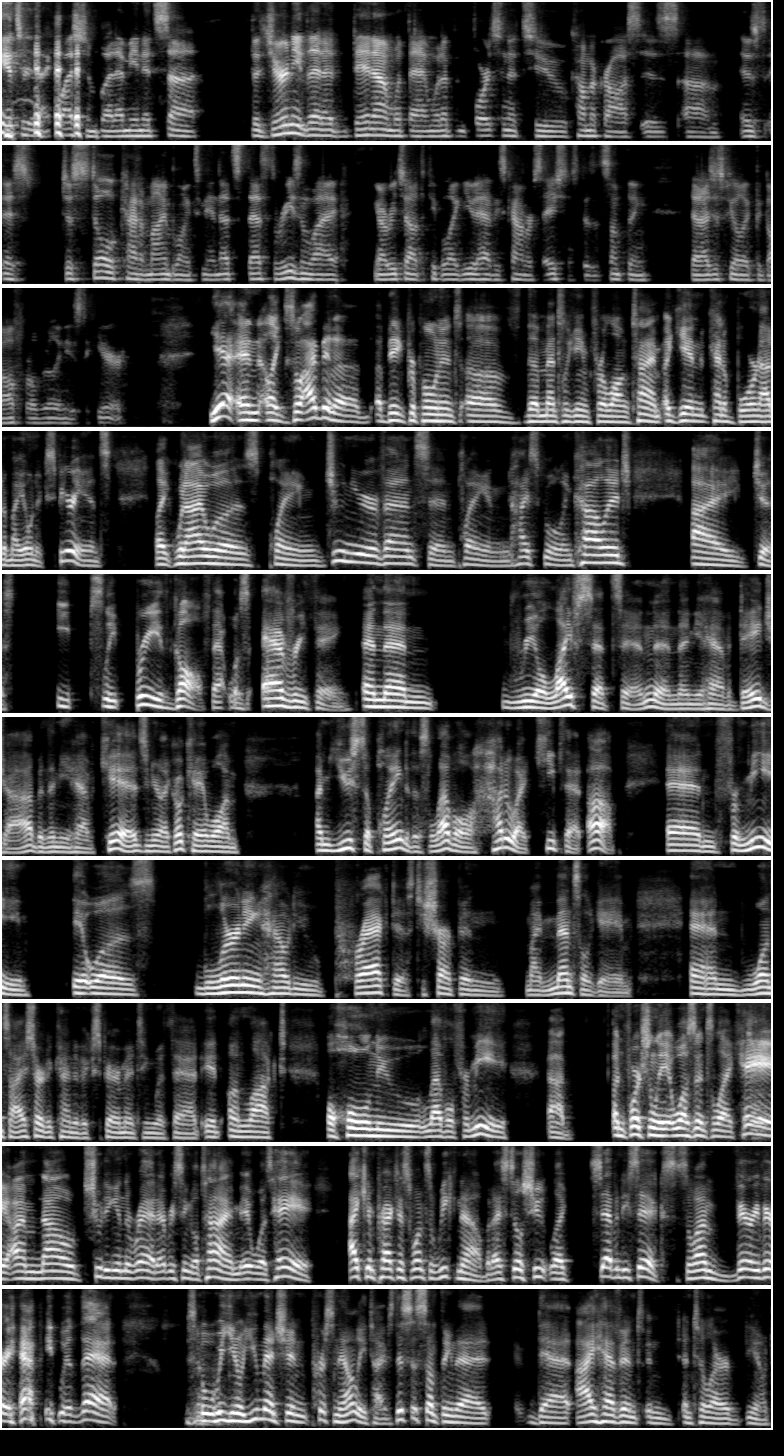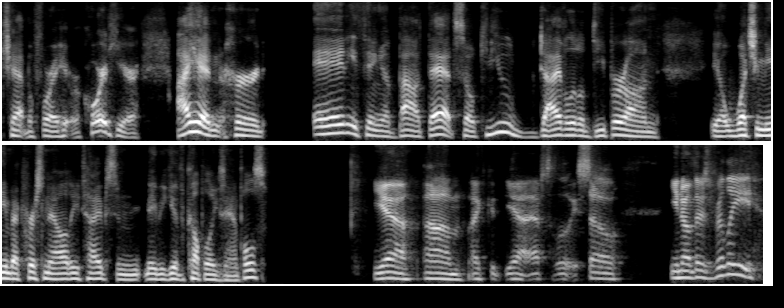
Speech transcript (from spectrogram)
answer to that question but i mean it's uh, the journey that i've been on with that and what i've been fortunate to come across is um, is is just still kind of mind-blowing to me and that's that's the reason why you know i reach out to people like you to have these conversations because it's something that i just feel like the golf world really needs to hear yeah, and like so I've been a, a big proponent of the mental game for a long time. Again, kind of born out of my own experience. Like when I was playing junior events and playing in high school and college, I just eat, sleep, breathe golf. That was everything. And then real life sets in and then you have a day job and then you have kids and you're like, okay, well I'm I'm used to playing to this level. How do I keep that up? And for me, it was learning how to practice to sharpen my mental game. And once I started kind of experimenting with that, it unlocked a whole new level for me. Uh, unfortunately, it wasn't like, hey, I'm now shooting in the red every single time. It was, hey, I can practice once a week now, but I still shoot like 76. So I'm very, very happy with that. So you know, you mentioned personality types. This is something that that I haven't in, until our you know chat before I hit record here. I hadn't heard anything about that. So can you dive a little deeper on you know what you mean by personality types and maybe give a couple examples? Yeah, um, I could. Yeah, absolutely. So, you know, there's really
